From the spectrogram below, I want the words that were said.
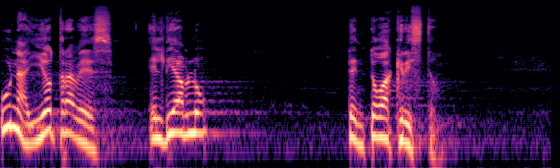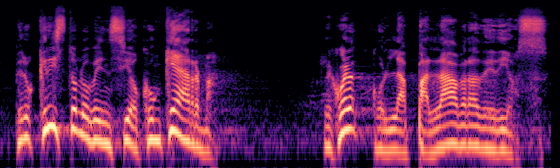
una y otra vez, el diablo tentó a Cristo, pero Cristo lo venció. ¿Con qué arma? ¿Recuerda? Con la palabra de Dios,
